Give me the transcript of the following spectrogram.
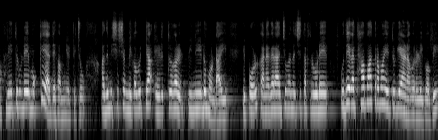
അഭിനയത്തിലൂടെയും ഒക്കെ അദ്ദേഹം ഞെട്ടിച്ചു. അതിനുശേഷം മികവുറ്റ എഴുത്തുകൾ പിന്നീടും ഉണ്ടായി. ഇപ്പോൾ കനകരാജ്യം എന്ന ചിത്രത്തിലൂടെ പുതിയ കഥാപാത്രമായി എത്തുകയാണ് മുരളിഗോപി.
